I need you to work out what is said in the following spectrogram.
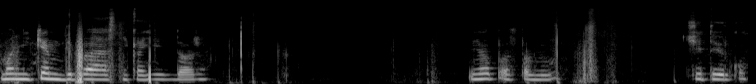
Манекен ДПСника есть даже. Я поставлю четырку.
